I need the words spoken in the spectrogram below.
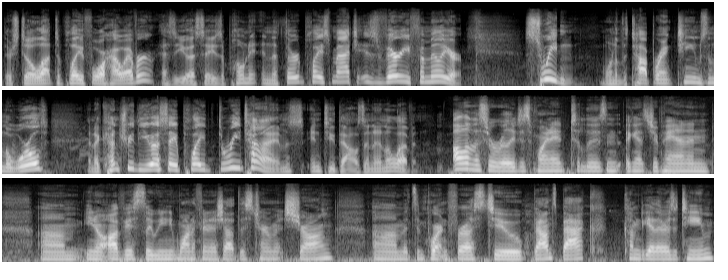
There's still a lot to play for, however, as the USA's opponent in the third place match is very familiar. Sweden, one of the top ranked teams in the world, and a country the USA played three times in 2011 all of us were really disappointed to lose against Japan, and um, you know, obviously we want to finish out this tournament strong. Um, it's important for us to bounce back, come together as a team,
